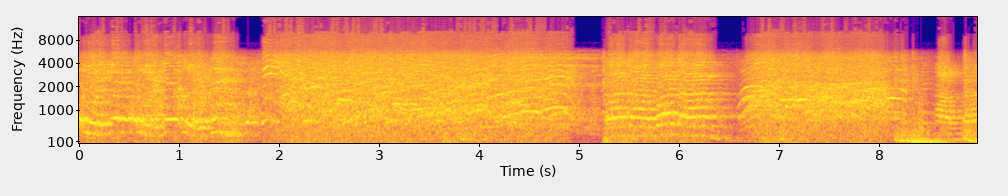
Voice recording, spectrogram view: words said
สวยก็สวยก็สวยสิว่าตามว่าตามอาบน้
